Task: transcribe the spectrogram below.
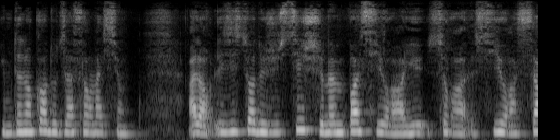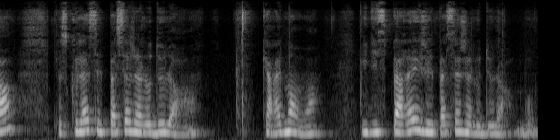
il me donne encore d'autres informations. Alors, les histoires de justice, je sais même pas s'il y aura, y aura ça, parce que là, c'est le passage à l'au-delà. Hein. Carrément, hein. Il disparaît, j'ai le passage à l'au-delà. Bon.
